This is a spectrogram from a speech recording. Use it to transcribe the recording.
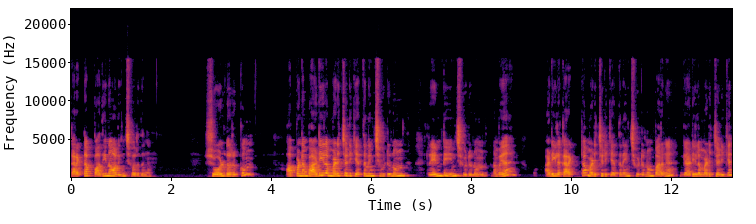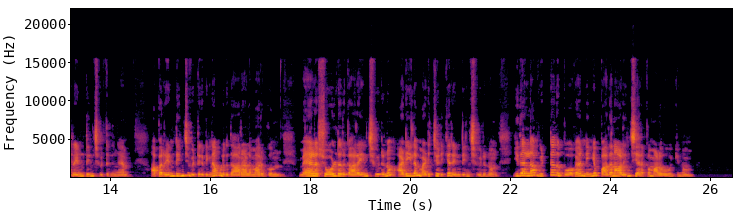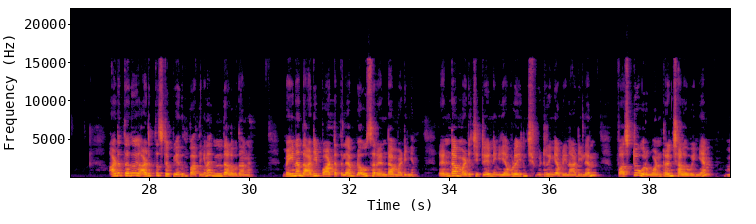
கரெக்டாக பதினாலு இன்ச் வருதுங்க. ஷோல்டருக்கும் அப்போ நம்ம அடியில் மடிச்சடிக்கு எத்தனை இன்ச் விடணும்? ரெண்டு இன்ச் விடணும். நம்ம அடியில் கரெக்டாக மடிச்சடிக்கு எத்தனை இன்ச் விடணும் பாருங்கள் இங்கே அடியில் மடிச்சடிக்க ரெண்டு இன்ச் விட்டுக்குங்க. அப்போ ரெண்டு இன்ச் விட்டுக்கிட்டிங்கன்னா உங்களுக்கு தாராளமாக இருக்கும். மேலே ஷோல்டருக்கு அரை இன்ச் விடணும். அடியில் மடிச்சடிக்க ரெண்டு இன்ச் விடணும். இதெல்லாம் விட்டது போக நீங்கள் பதினாலு இன்ச் இறக்கம் அளவு வைக்கணும். அடுத்தது அடுத்த ஸ்டெப் எதுன்னு பார்த்தீங்கன்னா இந்த அளவு தாங்க. மெயினாக அந்த அடி பாட்டத்தில் ப்ளவுஸை ரெண்டாக மடிங்க. ரெண்டாக மடிச்சுட்டு நீங்கள் எவ்வளோ இன்ச் விடுறீங்க அப்படின்னா அடியில் ஃபஸ்ட்டு ஒரு ஒன்றரை இன்ச் அளவு வைங்க.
